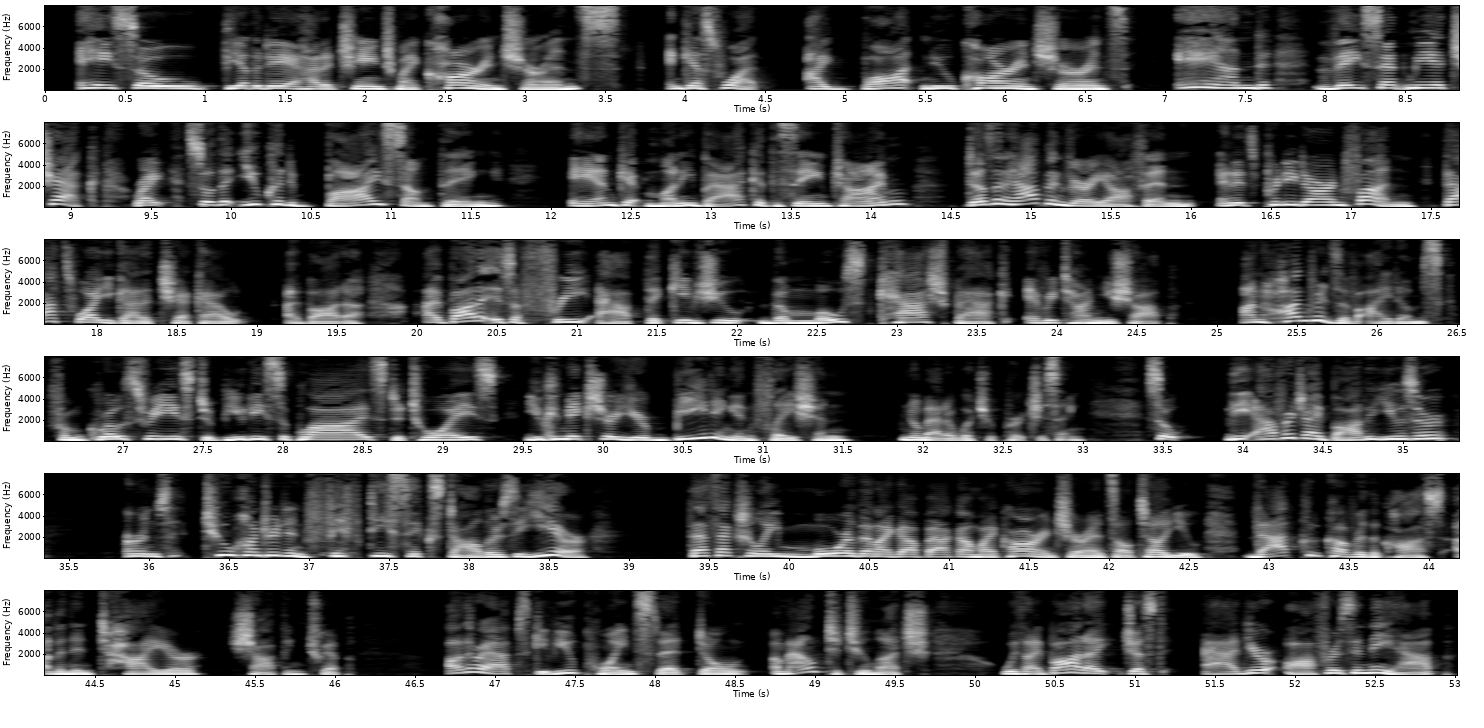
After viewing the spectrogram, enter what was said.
Hey, so the other day I had to change my car insurance. And guess what? I bought new car insurance and they sent me a check, right? So that you could buy something and get money back at the same time doesn't happen very often. And it's pretty darn fun. That's why you got to check out Ibotta. Ibotta is a free app that gives you the most cash back every time you shop. On hundreds of items, from groceries to beauty supplies to toys, you can make sure you're beating inflation no matter what you're purchasing. So the average Ibotta user earns $256 a year. That's actually more than I got back on my car insurance, I'll tell you. That could cover the cost of an entire shopping trip. Other apps give you points that don't amount to too much. With Ibotta, just add your offers in the app,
